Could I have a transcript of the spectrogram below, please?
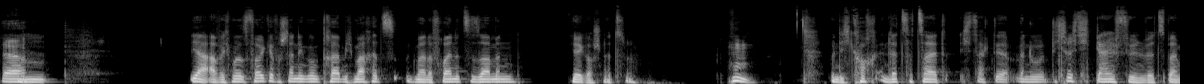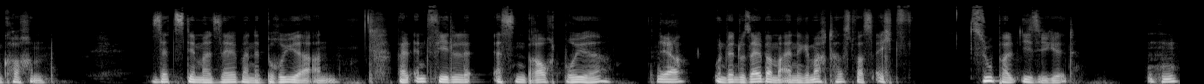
Ja. Mm. Ja, aber ich muss Völkerverständigung treiben. Ich mache jetzt mit meiner Freundin zusammen Jägerschnitzel. Hm. Und ich koche in letzter Zeit, ich sag dir, wenn du dich richtig geil fühlen willst beim Kochen, setz dir mal selber eine Brühe an. Weil viel Essen braucht Brühe. Ja. Und wenn du selber mal eine gemacht hast, was echt super easy geht, Mhm.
